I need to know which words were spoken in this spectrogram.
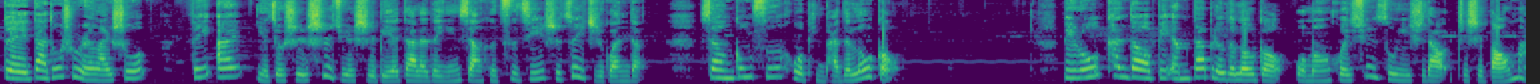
对大多数人来说，VI，也就是视觉识别带来的影响和刺激是最直观的。像公司或品牌的 logo，比如看到 BMW 的 logo，我们会迅速意识到这是宝马；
